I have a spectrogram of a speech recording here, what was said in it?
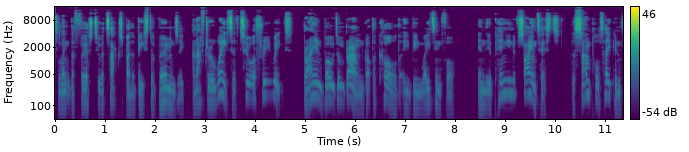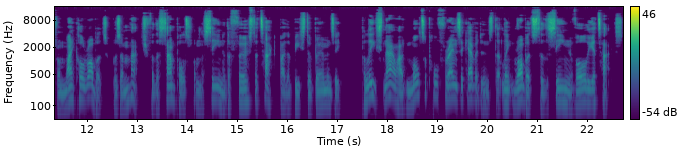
to link the first two attacks by the Beast of Bermondsey. And after a wait of two or three weeks, Brian Bowden Brown got the call that he'd been waiting for. In the opinion of scientists, the sample taken from Michael Roberts was a match for the samples from the scene of the first attack by the Beast of Bermondsey. Police now had multiple forensic evidence that linked Roberts to the scene of all the attacks,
